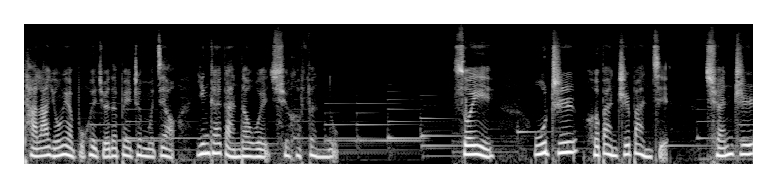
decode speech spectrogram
塔拉永远不会觉得被这么叫应该感到委屈和愤怒。所以，无知和半知半解，全知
